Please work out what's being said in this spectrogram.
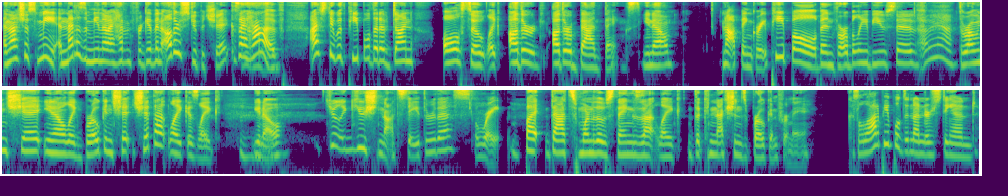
And that's just me. And that doesn't mean that I haven't forgiven other stupid shit because I mm-hmm. have. I've stayed with people that have done also like other other bad things, you know? Not been great people, been verbally abusive Oh yeah. thrown shit, you know, like broken shit, shit that like is like, you know, you're like you should not stay through this. Right. But that's one of those things that like the connection's broken for me. Because a lot of people didn't understand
